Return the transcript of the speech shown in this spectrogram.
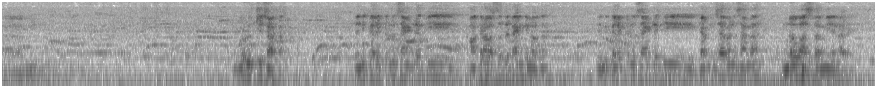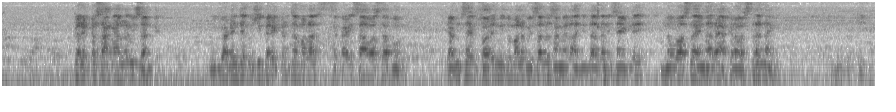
अं, वडूची शाखा त्यांनी कलेक्टरला सांगितलं की अकरा वाजताचा टाईम दिला होता. त्यांनी कलेक्टरला सांगितलं की कॅप्टन साहेबांना सांगा नऊ वाजता मी येणार आहे. कलेक्टर सांगायला विसरले. उद्घाटनच्या दिवशी कलेक्टरचा मला सकाळी सहा वाजता फोन कॅप्टन साहेब सॉरी मी तुम्हाला विसरलो सांगायला. अजितदादांनी सांगितले नऊ वाजता येणार आहे अकरा वाजता नाही. म्हटलं, ठीक आहे.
